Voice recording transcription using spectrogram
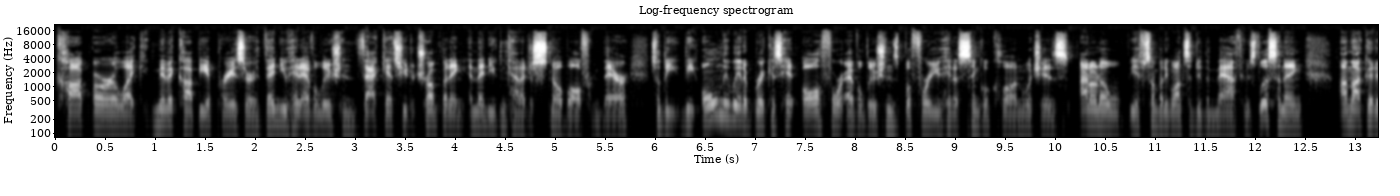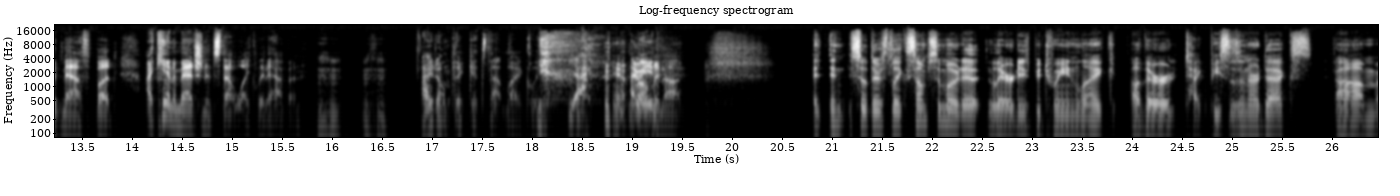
cop or like mimic copy appraiser then you hit evolution that gets you to trumpeting and then you can kind of just snowball from there so the the only way to brick is hit all four evolutions before you hit a single clone which is i don't know if somebody wants to do the math who's listening i'm not good at math but i can't imagine it's that likely to happen Mm-hmm. Mm-hmm. I don't think it's that likely. Yeah. Yeah. I probably mean- not And, and so there's like some similarities between like other tech pieces in our decks. Um,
